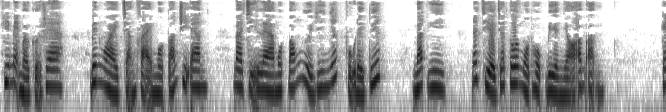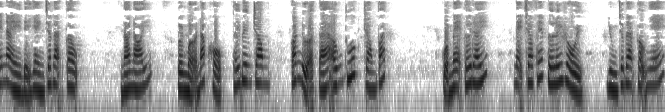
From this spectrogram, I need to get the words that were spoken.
Khi mẹ mở cửa ra, Bên ngoài chẳng phải một toán trị an, mà chỉ là một bóng người duy nhất phủ đầy tuyết. Maggie, nó chìa cho tôi một hộp bìa nhỏ âm ẩm. Cái này để dành cho bạn cậu. Nó nói, tôi mở nắp hộp, thấy bên trong có nửa tá ống thuốc trong vắt. Của mẹ tới đấy, mẹ cho phép tớ lấy rồi, dùng cho bạn cậu nhé.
